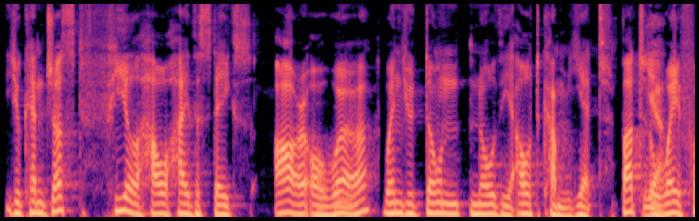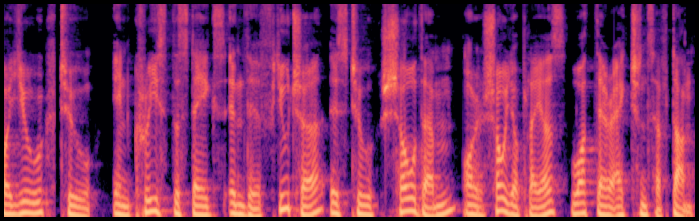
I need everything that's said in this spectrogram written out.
you can just feel how high the stakes are or mm. were when you don't know the outcome yet. But Yeah. a way for you to increase the stakes in the future is to show them or show your players what their actions have done.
